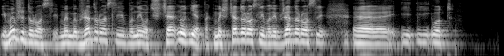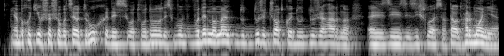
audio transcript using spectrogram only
і ми вже дорослі, ми ми вже дорослі, вони от ще ну ні, так ми ще дорослі, вони вже дорослі. Е, І і от я би хотів, щоб оцей от рух десь, от воно десь в один момент дуже чітко і дуже гарно е, зійшлося. Та от гармонія.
